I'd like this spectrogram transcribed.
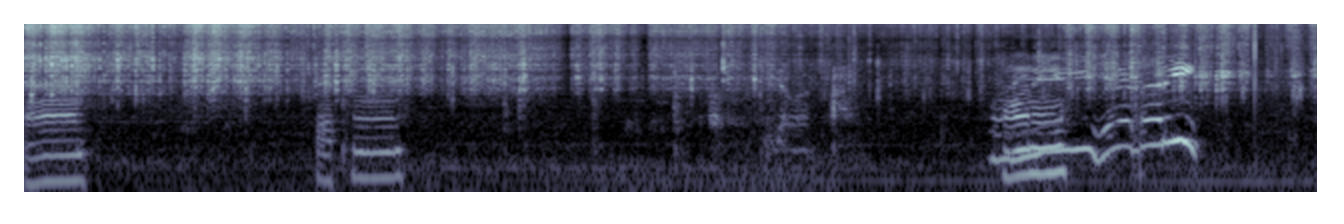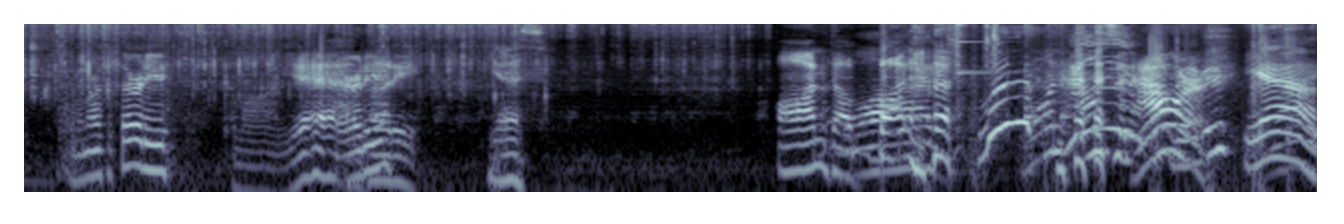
Um, 15. Keep going. 20. Yeah, buddy. Give me north of 30. Come on, yeah, 30. buddy. Yes. On the butt. One ounce an hour. Yeah.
